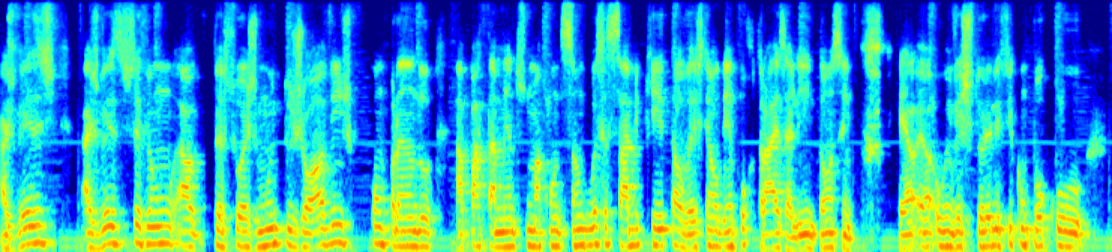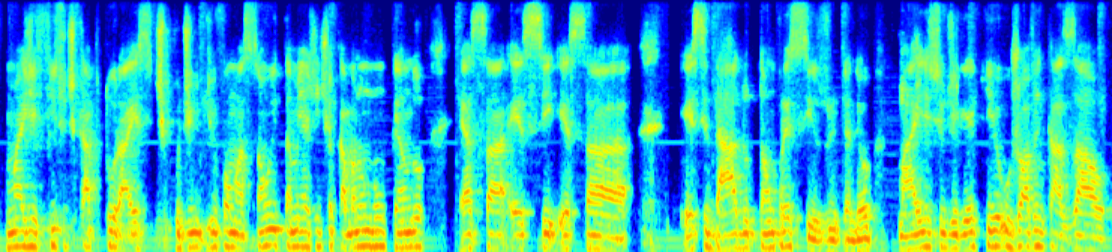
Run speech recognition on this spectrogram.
às vezes, às vezes você vê um, pessoas muito jovens comprando apartamentos numa condição que você sabe que talvez tenha alguém por trás ali. Então, assim, é, é, o investidor ele fica um pouco mais difícil de capturar esse tipo de, de informação e também a gente acaba não, não, tendo essa, esse, essa, esse dado tão preciso, entendeu? Mas eu diria que o jovem casal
